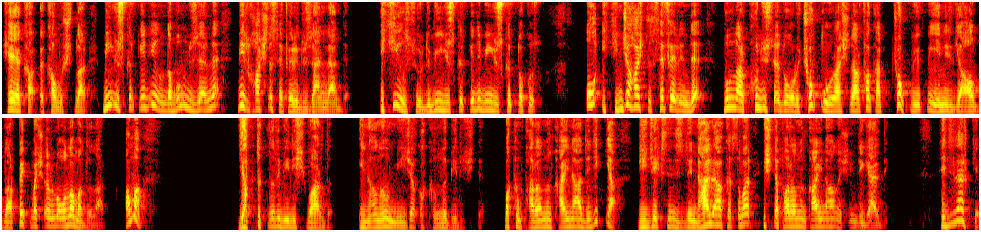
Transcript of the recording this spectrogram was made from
şeye ka- kavuştular. 1147 yılında bunun üzerine bir Haçlı Seferi düzenlendi. İki yıl sürdü 1147-1149. O ikinci Haçlı Seferi'nde bunlar Kudüs'e doğru çok uğraştılar fakat çok büyük bir yenilgi aldılar. Pek başarılı olamadılar. Ama yaptıkları bir iş vardı. İnanılmayacak akıllı bir işti. Bakın paranın kaynağı dedik ya. Diyeceksiniz de ne alakası var? İşte paranın kaynağına şimdi geldik. Dediler ki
